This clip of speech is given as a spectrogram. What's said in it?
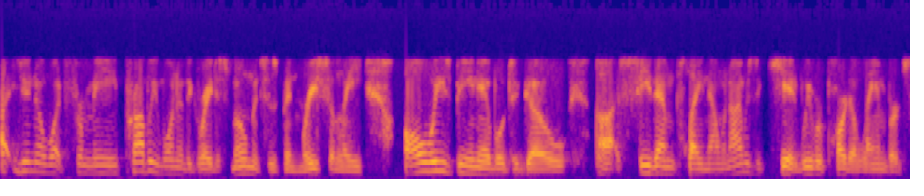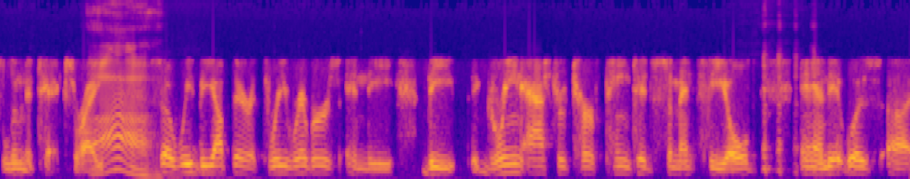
Uh, you know what? For me, probably one of the greatest moments has been recently always being able to go uh, see them play. Now, when I was a kid, we were part of Lambert's Lunatics, right? Ah. So we'd be up there at Three Rivers in the the green astroturf painted cement field, and it was uh,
